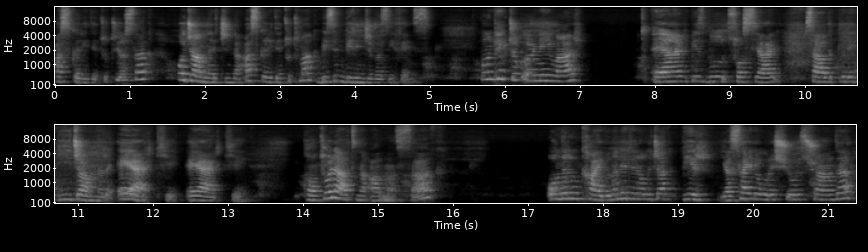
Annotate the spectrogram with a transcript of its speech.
asgaride tutuyorsak o canlar için de asgaride tutmak bizim birinci vazifemiz. Bunun pek çok örneği var. Eğer biz bu sosyal, sağlıklı ve iyi canları eğer ki eğer ki kontrol altına almazsak onların kaybına neden olacak bir yasayla uğraşıyoruz şu anda.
